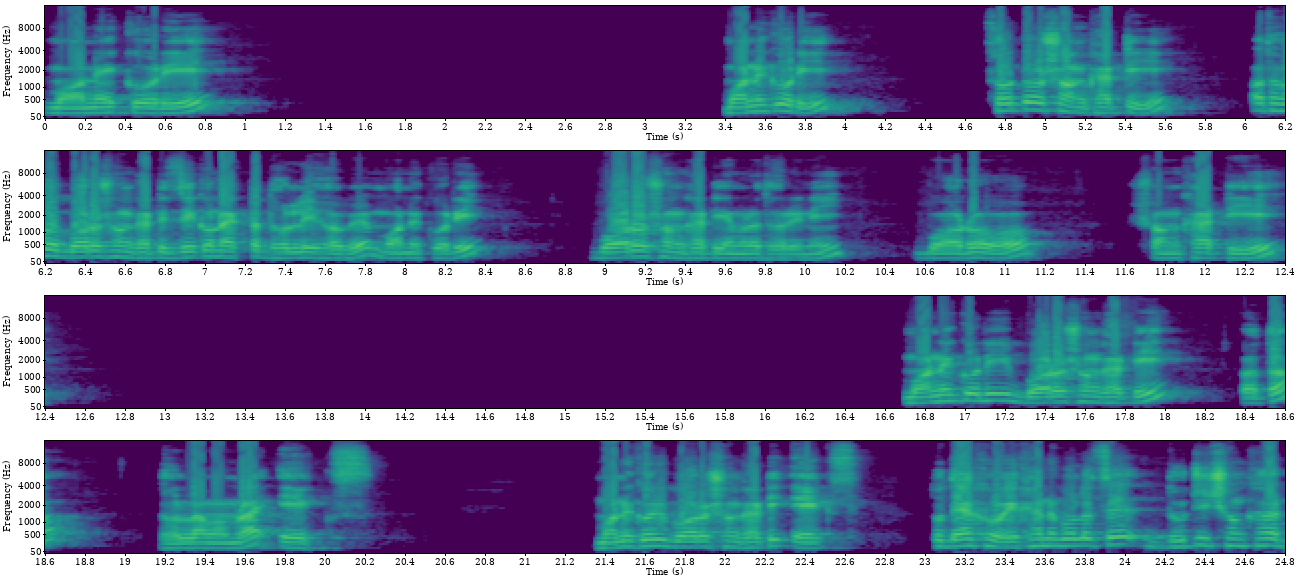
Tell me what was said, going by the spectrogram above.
মনে করি মনে করি ছোট সংখ্যাটি অথবা বড় সংখ্যাটি, যে কোনো একটা ধরলেই হবে, মনে করি বড় সংখ্যাটি আমরা ধরে নিই। বড় সংখ্যাটি মনে করি বড় সংখ্যাটি কত? ধরলাম আমরা এক্স মনে করি বড় সংখ্যাটি এক্স তো দেখো, এখানে বলেছে দুটি সংখ্যার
